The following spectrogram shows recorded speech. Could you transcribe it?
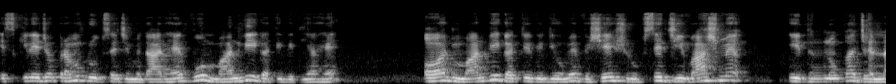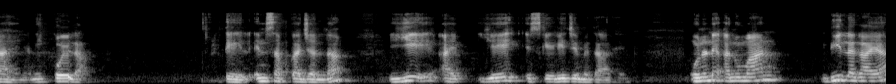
इसके लिए जो प्रमुख रूप से जिम्मेदार है, वो मानवीय गतिविधियाँ हैं और मानवीय गतिविधियों में विशेष रूप से जीवाश्म ईंधनों का जलना है, यानी कोयला, तेल, इन सब का जलना ये ये इसके लिए जिम्मेदार है। उन्होंने अनुमान भी लगाया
